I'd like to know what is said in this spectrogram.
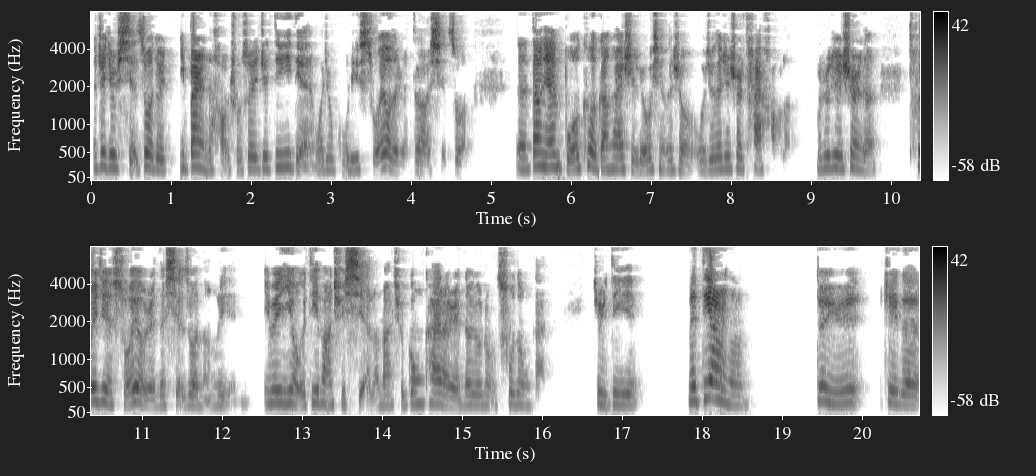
那这就是写作对一般人的好处。所以这第一点，我就鼓励所有的人都要写作。嗯，当年博客刚开始流行的时候，我觉得这事儿太好了。我说这事儿呢，推进所有人的写作能力，因为你有个地方去写了嘛，去公开了，人都有种触动感，这是第一。那第二呢？对于这个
